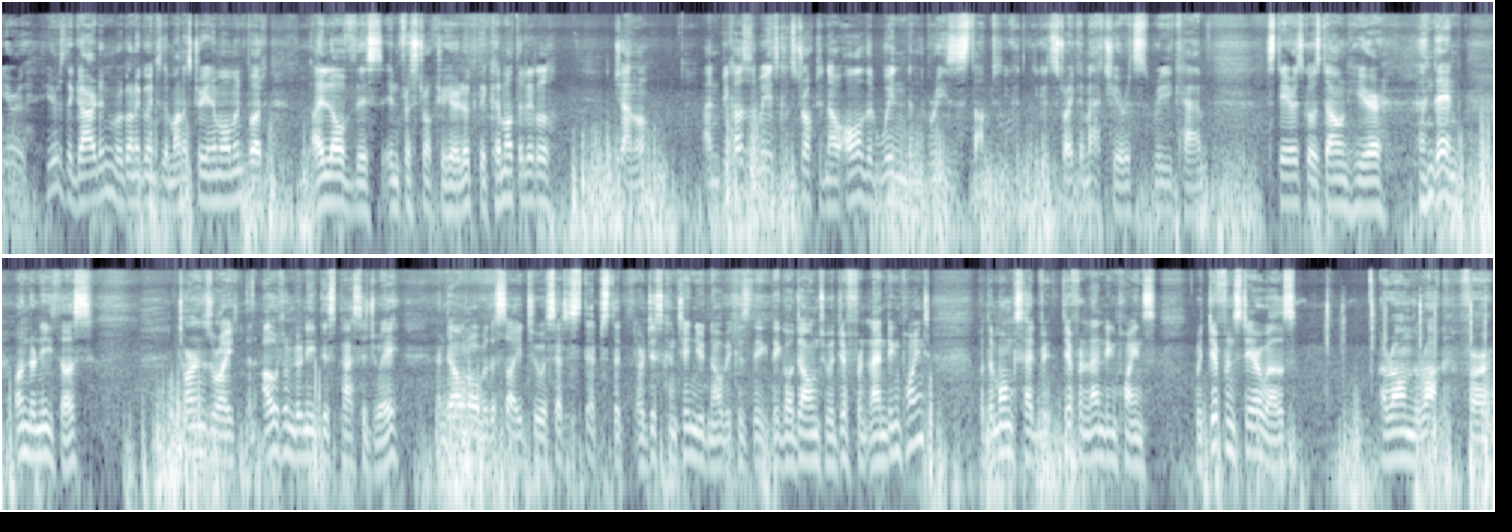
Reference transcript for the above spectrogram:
Here, here's the garden. We're going to go into the monastery in a moment, but I love this infrastructure here. Look, they come out the little channel, and because of the way it's constructed now, all the wind and the breeze is stopped. You could you could strike a match here. It's really calm. Stairs goes down here, and then underneath us, turns right and out underneath this passageway and down over the side to a set of steps that are discontinued now because they, they go down to a different landing point. But the monks had different landing points with different stairwells around the rock for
